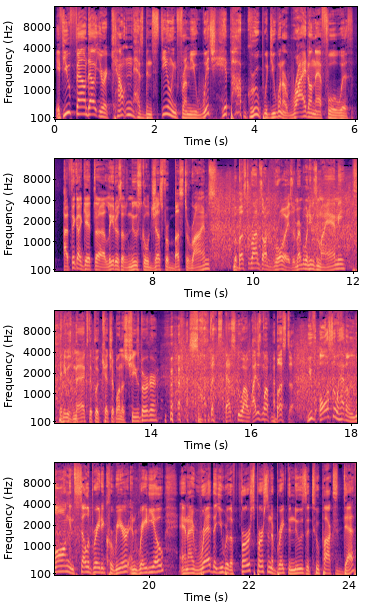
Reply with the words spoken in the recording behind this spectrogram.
If you found out your accountant has been stealing from you, which hip hop group would you want to ride on that fool with? I think I get uh, leaders of the new school just for Busta Rhymes. But Busta Rhymes on Roy's. Remember when he was in Miami and he was mad 'cause they put ketchup on his cheeseburger? so that's that's who I. I just want Busta. You've also had a long and celebrated career in radio, and I read that you were the first person to break the news of Tupac's death.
